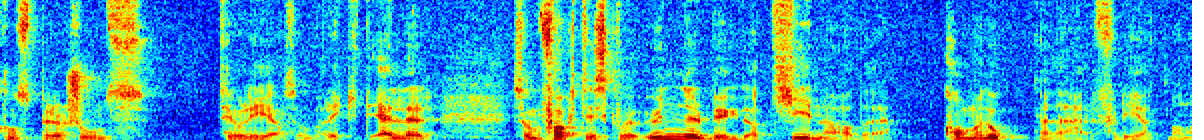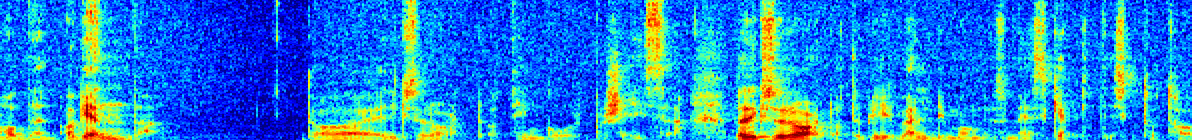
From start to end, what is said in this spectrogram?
konspirasjonsteorier som var riktige, eller som faktisk var underbygd at Kina hadde kommet opp med det her fordi at man hadde en agenda. Da er det ikke så rart at ting går på skeise. Da er det ikke så rart at det blir veldig mange som er skeptiske til å ta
